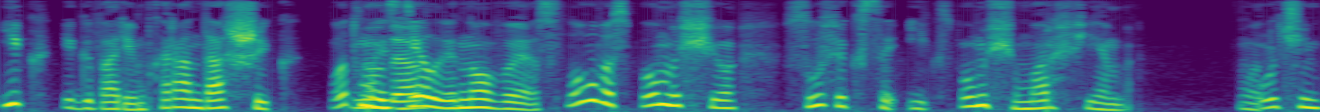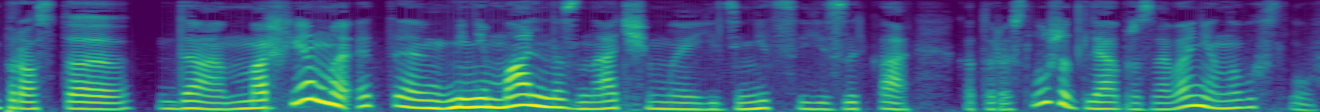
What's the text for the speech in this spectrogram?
ик и говорим карандашик. Вот ну, мы да. сделали новое слово с помощью суффикса ик, с помощью морфемы. Вот. Очень простая. Да, морфема – это минимально значимая единица языка, которая служит для образования новых слов.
